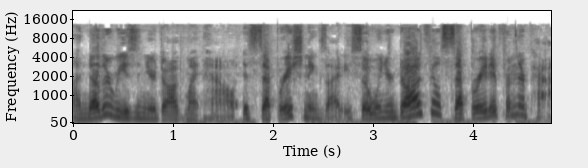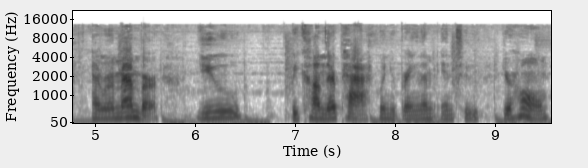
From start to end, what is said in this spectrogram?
Another reason your dog might howl is separation anxiety. So, when your dog feels separated from their pack, and remember, you become their pack when you bring them into your home,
